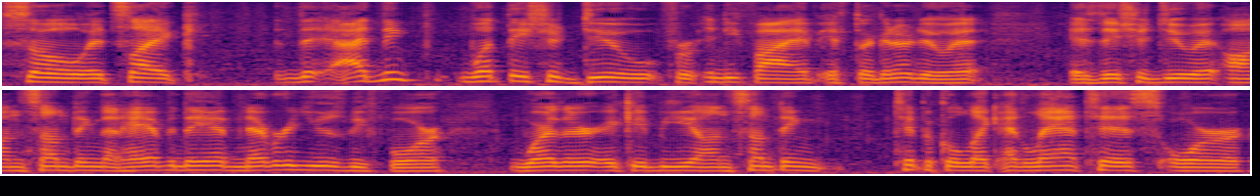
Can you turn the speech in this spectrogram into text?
So it's like, I think what they should do for Indy Five, if they're gonna do it, is they should do it on something that have they have never used before. Whether it could be on something typical like Atlantis or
